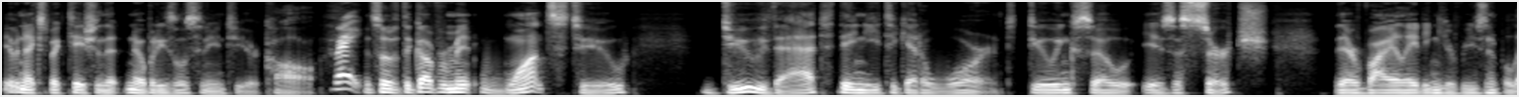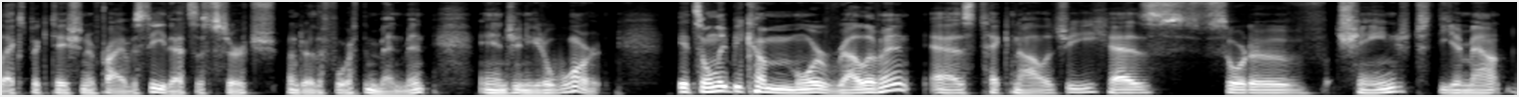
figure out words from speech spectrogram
You have an expectation that nobody's listening to your call. Right. And so if the government wants to do that, they need to get a warrant. Doing so is a search. They're violating your reasonable expectation of privacy. That's a search under the Fourth Amendment, and you need a warrant. It's only become more relevant as technology has sort of changed the amount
